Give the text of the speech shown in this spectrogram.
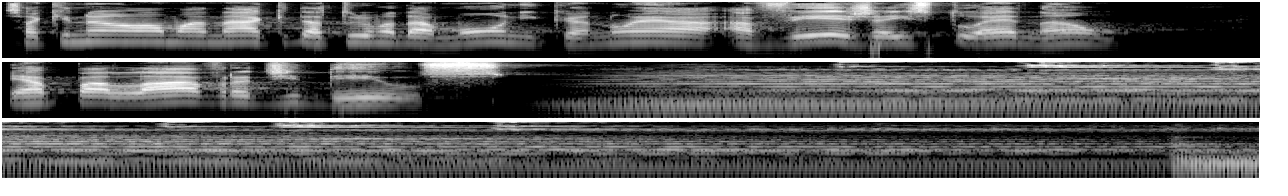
Isso aqui não é um almanac da turma da Mônica, não é a, a Veja, isto é, não. É a palavra de Deus. Thank you.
